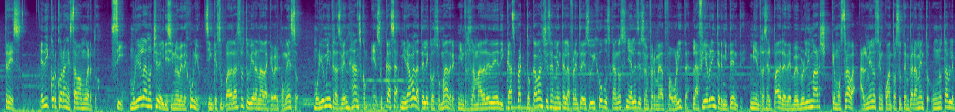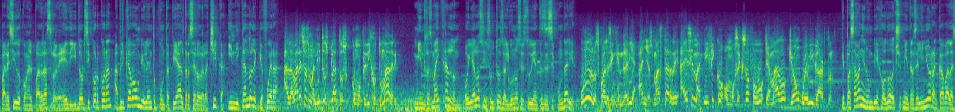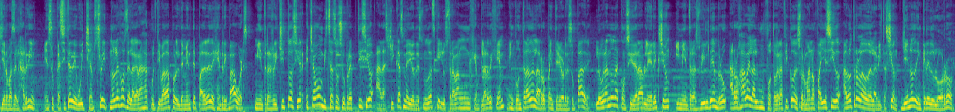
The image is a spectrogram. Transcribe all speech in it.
3. Eddie Corcoran estaba muerto. Sí, murió la noche del 19 de junio, sin que su padrastro tuviera nada que ver con eso. Murió mientras Ben Hanscom, en su casa, miraba la tele con su madre, mientras la madre de Eddie Kasprak tocaba ansiosamente la frente de su hijo buscando señales de su enfermedad favorita, la fiebre intermitente, mientras el padre de Beverly Marsh, que mostraba, al menos en cuanto a su temperamento, un notable parecido con el padrastro de Eddie y Dorsey Corcoran, aplicaba un violento puntapié al trasero de la chica, indicándole que fuera a lavar esos malditos platos, como te dijo tu madre. Mientras Mike Hanlon oía los insultos de algunos estudiantes de secundaria, uno de los cuales engendraría años más tarde a ese magnífico homosexófobo llamado John Webby Garton, que en un viejo Dodge mientras el niño arrancaba las hierbas del jardín, en su casita de Witcham Street, no lejos de la granja cultivada por el demente padre de Henry Bowers, mientras Richie Tossier echaba un vistazo subrepticio a las chicas medio desnudas que ilustraban un ejemplar de Hem encontrado en la ropa interior de su padre, logrando una considerable erección y mientras Bill Denbrough arrojaba el álbum fotográfico de su hermano fallecido al otro lado de la habitación, lleno de incrédulo horror.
